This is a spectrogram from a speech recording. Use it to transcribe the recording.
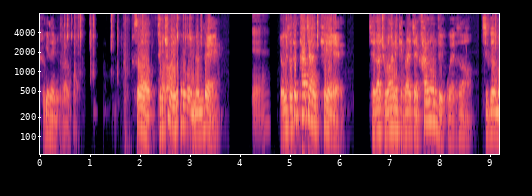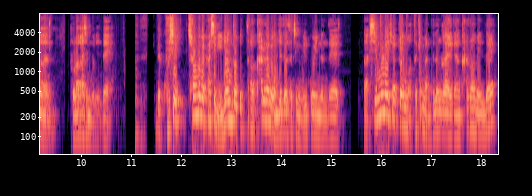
그게 재밌더라고. 그래서 대충 읽어보고 있는데 예. 여기서 뜻하지 않게 제가 좋아하는 개발자의 칼럼도 있고 해서 지금은 돌아가신 분인데 근데 90, 1982년도부터 칼럼이 연재돼서 지금 읽고 있는데 그러니까 시뮬레이션 게임을 어떻게 만드는가에 대한 칼럼인데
